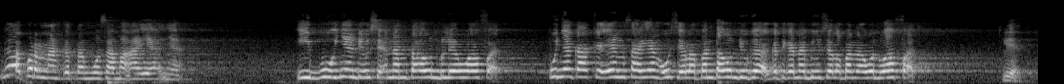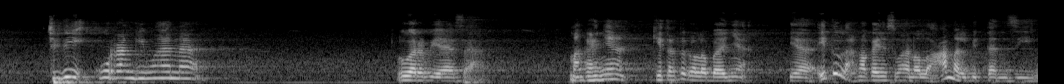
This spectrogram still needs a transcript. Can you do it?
Nggak pernah ketemu sama ayahnya. Ibunya di usia 6 tahun beliau wafat. Punya kakek yang sayang usia 8 tahun juga ketika Nabi usia 8 tahun wafat. Lihat. Jadi kurang gimana? Luar biasa. Makanya kita tuh kalau banyak ya itulah makanya subhanallah amal bitanzil.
